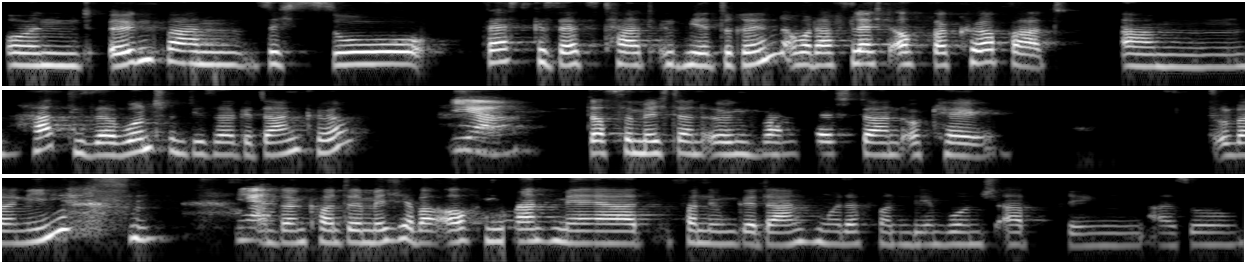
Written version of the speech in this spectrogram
Und irgendwann sich so festgesetzt hat in mir drin oder vielleicht auch verkörpert ähm, hat, dieser Wunsch und dieser Gedanke. Ja. Dass für mich dann irgendwann feststand, okay, oder nie. Ja. Und dann konnte mich aber auch niemand mehr von dem Gedanken oder von dem Wunsch abbringen. Also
